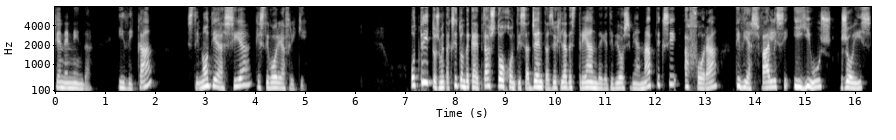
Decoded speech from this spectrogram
1990, ειδικά στη Νότια Ασία και στη Βόρεια Αφρική. Ο τρίτος μεταξύ των 17 στόχων της Ατζέντας 2030 για τη βιώσιμη ανάπτυξη αφορά τη διασφάλιση υγιούς ζωής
